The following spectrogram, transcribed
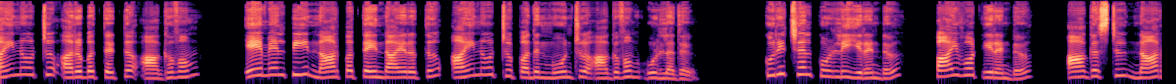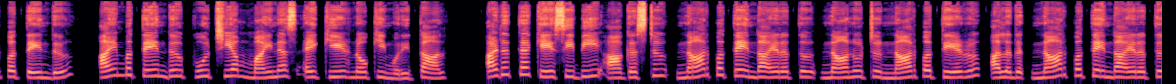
ஐநூற்று அறுபத்தெட்டு ஆகவும் ஏமெல்பி நாற்பத்தைந்தாயிரத்து ஐநூற்று பதிமூன்று ஆகவும் உள்ளது. குறிச்சல் புள்ளி இரண்டு பாய்வோட் இரண்டு ஆகஸ்ட் நாற்பத்தைந்து ஐம்பத்தைந்து பூஜ்ஜியம் மைனஸ் ஐ கீழ்நோக்கி முறித்தால் அடுத்த கேசிபி ஆகஸ்ட் நாற்பத்தைந்தாயிரத்து நானூற்று நாற்பத்தேழு அல்லது நாற்பத்தைந்தாயிரத்து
